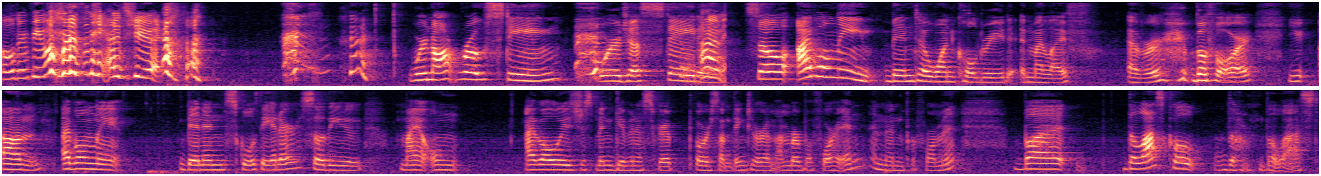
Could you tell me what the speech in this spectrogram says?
older people listening. Oh shoot. We're not roasting. We're just stating. Um, so I've only been to one cold read in my life ever before. You um I've only been in school theater, so the my own I've always just been given a script or something to remember beforehand and then perform it. But the last cold the, the last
